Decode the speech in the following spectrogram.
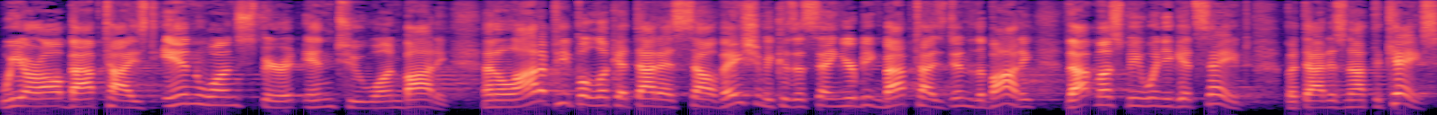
We are all baptized in one spirit into one body. And a lot of people look at that as salvation because it's saying you're being baptized into the body. That must be when you get saved. But that is not the case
